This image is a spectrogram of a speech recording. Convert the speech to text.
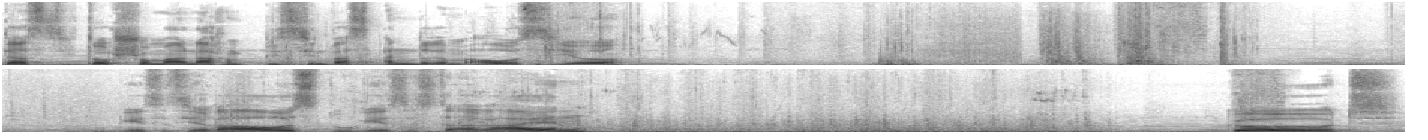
Das sieht doch schon mal nach ein bisschen was anderem aus hier. Du gehst jetzt hier raus, du gehst jetzt da rein. Gut.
